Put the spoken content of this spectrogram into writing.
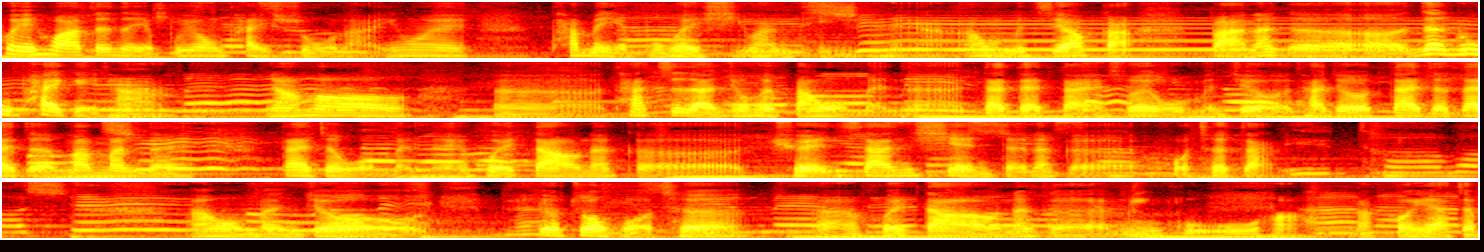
废话真的也不用太说啦，因为他们也不会喜欢听，对啊。然后我们只要把把那个呃任务派给他，然后呃他自然就会帮我们呢带带带，所以我们就他就带着带着，慢慢的带着我们呢回到那个全山线的那个火车站，然后我们就又坐火车。呃，回到那个名古屋哈，那科亚这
